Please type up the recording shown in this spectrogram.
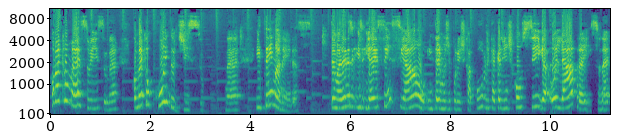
como é que eu meço isso, né? Como é que eu cuido disso, né? E tem maneiras. Tem maneiras, e é essencial, em termos de política pública, que a gente consiga olhar para isso, né?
